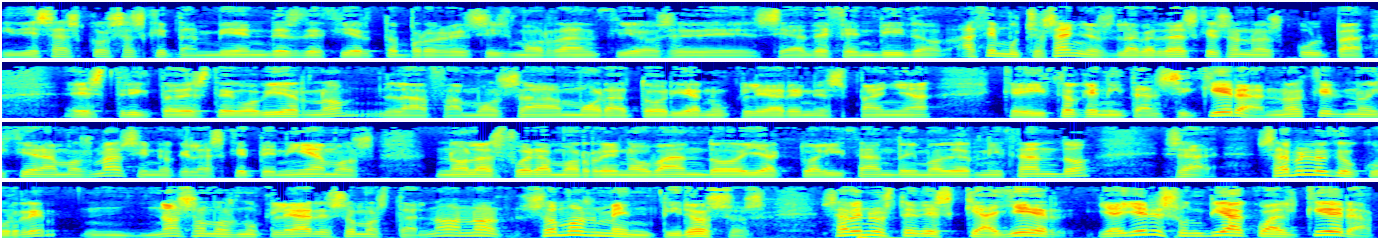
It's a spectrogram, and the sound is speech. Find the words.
y de esas cosas que también desde cierto progresismo rancio se, se ha defendido hace muchos años, la verdad es que eso no es culpa estricta de este gobierno, la famosa moratoria nuclear en España que hizo que ni tan siquiera, no es que no hiciéramos más, sino que las que teníamos no las fuéramos renovando y actualizando y modernizando. O sea, ¿saben lo que ocurre? No somos nucleares, somos tal. No, no, somos mentirosos. ¿Saben ustedes que ayer, y ayer es un día cualquiera,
